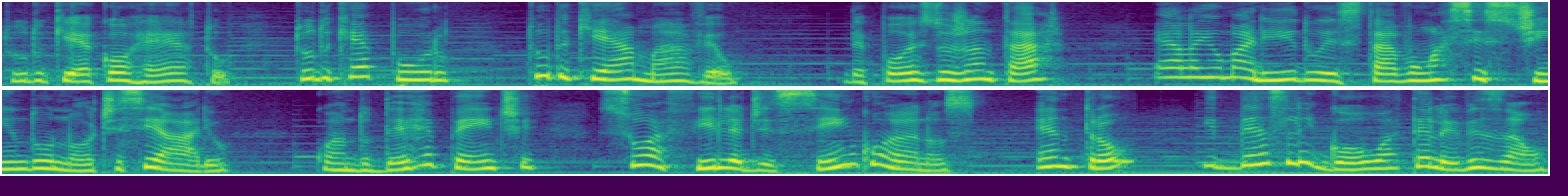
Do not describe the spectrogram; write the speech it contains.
tudo que é correto, tudo que é puro, tudo que é amável. Depois do jantar, ela e o marido estavam assistindo o noticiário, quando de repente sua filha de cinco anos entrou e desligou a televisão.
